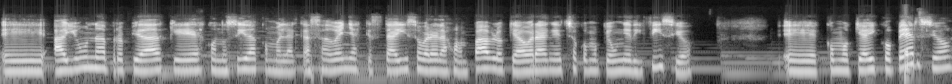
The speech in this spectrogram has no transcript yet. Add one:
Eh, hay una propiedad que es conocida como la Casa Dueñas, que está ahí sobre la Juan Pablo, que ahora han hecho como que un edificio, eh, como que hay comercio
